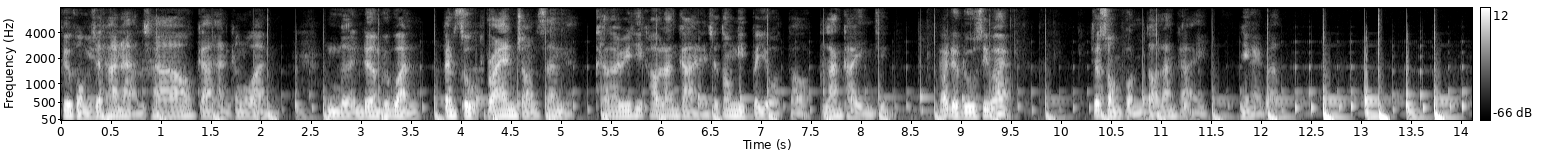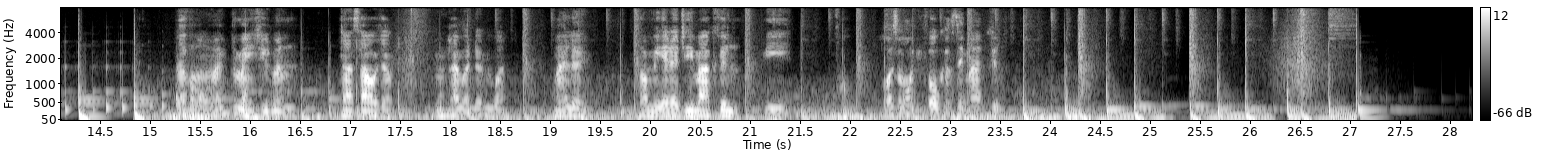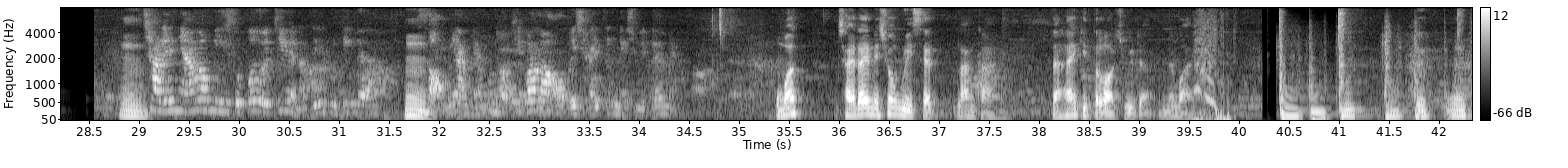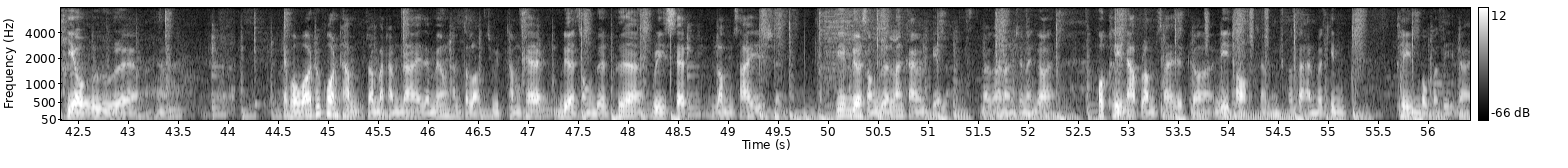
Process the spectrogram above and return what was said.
คือผมจะทานอาหารเช้ากับอาหารกลางวัน เหมือนเดิมทุกวันเป็นสูตร Brian Johnson เนี่ยแคลอรี่ที่เข้าร่างกายเนี่ยจะต้องมีประโยชน์ต่อร่างกายจริง ๆ แล้วเดี๋ยวดูซิว่าจะส่งผลต่อร่างกายยังไงบ้างแล้วผมว่าทำไมชีวิตมันน่าเศร้าจังไม่ทำเหมือนเดิมทุกวันไม่เลย เรามี energy มากขึ้นมีพอสมองที่โฟกัสได้มากขึ้น อืม ชาเลนจ์เนี้ยเรามีซูเปอร์เวจี้กับนัตตี้พุดดิ้งด้วยนะคะอืม สองอย่างเนี้ยคุณท็อปคิดว่าเราเอาไปใช้จริงในชีวิตได้ไหมผมว่าใช้ได้ในช่วงรีเซ็ตร่างกาย แต่ให้กินตลอดชีวิตอะไม่ไหวคือมันเคียวอือเลยอะฮะแต่ผมว่าทุกคนทำสามารถทำได้ แต่ไม่ต้องทำตลอดชีวิตทำแค่เดือน 2 เดือนเพื่อรีเซ็ตลำไส้เฉยๆเพียงเดือน 2 เดือนร่างกายมันเปลี่ยนแล้วแล้วก็หลังจากนั้นก็พอคลีนอัพลำไส้เสร็จก็ดีท็อกซ์จากนั้นก็หันมากินคลีนปกติได้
